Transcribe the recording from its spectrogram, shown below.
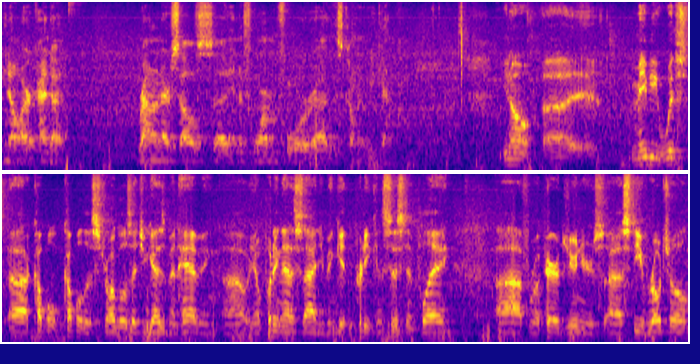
you know are kind of rounding ourselves uh, a form for uh, this coming weekend. You know, uh, maybe with uh, a couple couple of the struggles that you guys have been having, uh, you know, putting that aside, you've been getting pretty consistent play uh, from a pair of juniors, uh, Steve Rochel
